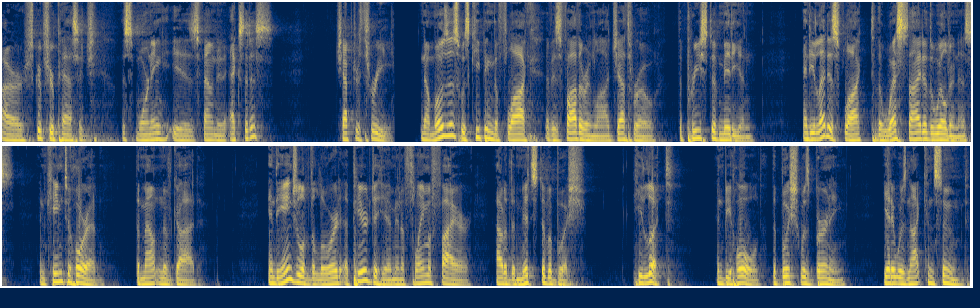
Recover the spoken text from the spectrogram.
Our scripture passage this morning is found in Exodus chapter 3. Now Moses was keeping the flock of his father in law, Jethro, the priest of Midian, and he led his flock to the west side of the wilderness and came to Horeb, the mountain of God. And the angel of the Lord appeared to him in a flame of fire out of the midst of a bush. He looked, and behold, the bush was burning, yet it was not consumed.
